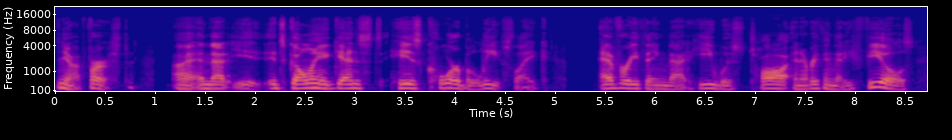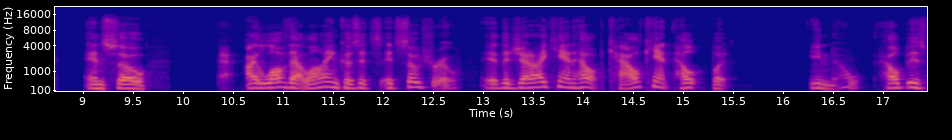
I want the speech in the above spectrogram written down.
Yeah, first, uh, and that it's going against his core beliefs, like everything that he was taught and everything that he feels. And so, I love that line because it's it's so true. Eh, The Jedi can't help. Cal can't help but you know help his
